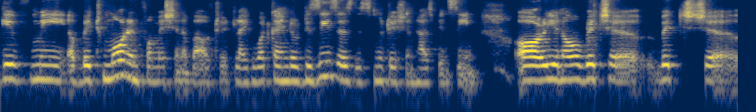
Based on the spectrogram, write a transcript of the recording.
give me a bit more information about it? Like what kind of diseases this mutation has been seen? Or you know which uh, which uh,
